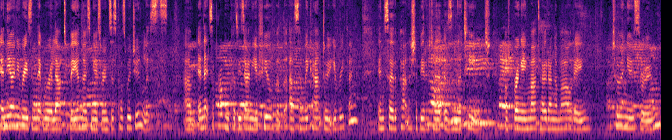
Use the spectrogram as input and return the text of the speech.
And the only reason that we're allowed to be in those newsrooms is because we're journalists. Um, and that's a problem because there's only a few of us and we can't do everything. And so the partnership editor is an attempt of bringing Mātauranga Māori to a newsroom.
